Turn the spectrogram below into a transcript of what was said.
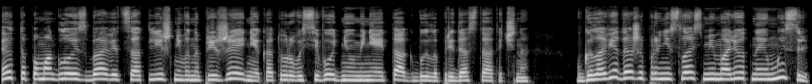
это помогло избавиться от лишнего напряжения, которого сегодня у меня и так было предостаточно. В голове даже пронеслась мимолетная мысль,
